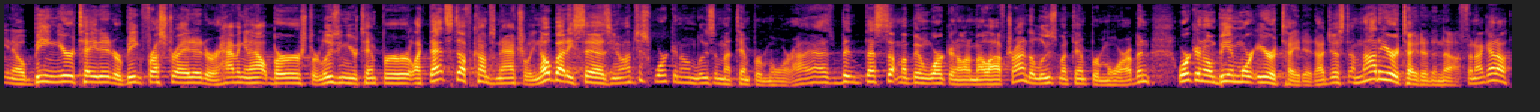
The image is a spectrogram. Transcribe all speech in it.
you know being irritated or being frustrated or having an outburst or losing your temper like that stuff comes naturally. Nobody says you know i'm just working on losing my temper more. I, been, that's something i've been working on in my life trying to lose my temper more. I've been working on being more irritated. I just i'm not irritated enough and i gotta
